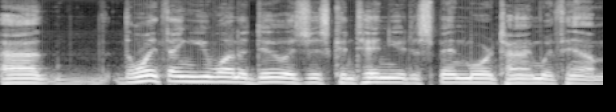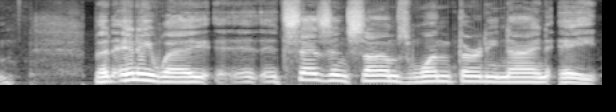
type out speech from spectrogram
uh, the only thing you want to do is just continue to spend more time with Him. But anyway, it, it says in Psalms 139 8,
